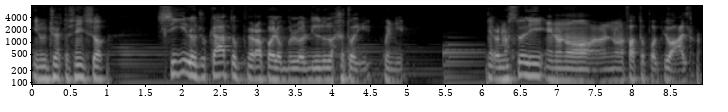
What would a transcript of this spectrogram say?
in un certo senso sì l'ho giocato però poi l'ho, l'ho, l'ho lasciato lì. Quindi ero rimasto lì e non ho, non ho, fatto poi più altro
